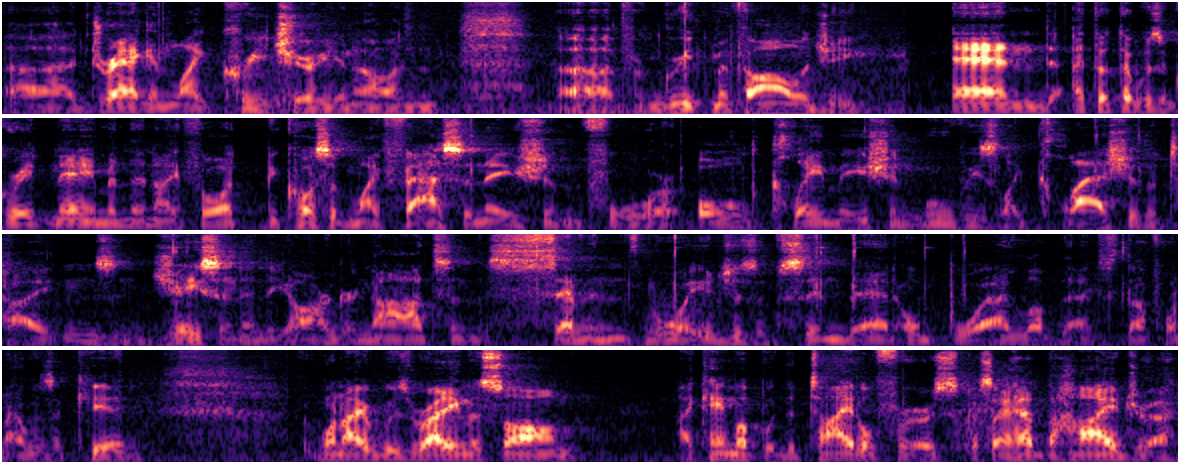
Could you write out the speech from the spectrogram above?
uh, dragon like creature, you know, and, uh, from Greek mythology. And I thought that was a great name. And then I thought, because of my fascination for old claymation movies like Clash of the Titans and Jason and the Argonauts and the Seven Voyages of Sinbad, oh boy, I loved that stuff when I was a kid. When I was writing the song, I came up with the title first because I had the Hydra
